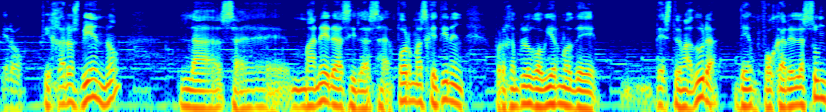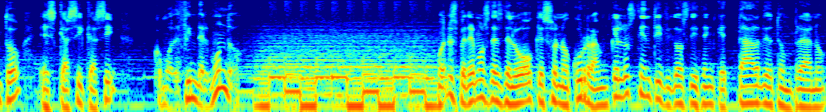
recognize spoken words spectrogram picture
Pero fijaros bien, ¿no? Las eh, maneras y las formas que tienen, por ejemplo, el gobierno de, de Extremadura de enfocar el asunto es casi casi como de fin del mundo. Bueno, esperemos desde luego que eso no ocurra, aunque los científicos dicen que tarde o temprano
